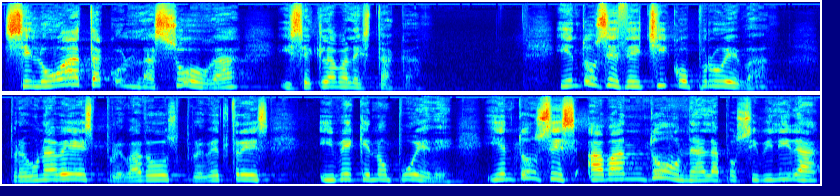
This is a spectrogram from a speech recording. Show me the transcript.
Se lo ata con la soga y se clava la estaca. Y entonces de chico prueba, prueba una vez, prueba dos, prueba tres y ve que no puede. Y entonces abandona la posibilidad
